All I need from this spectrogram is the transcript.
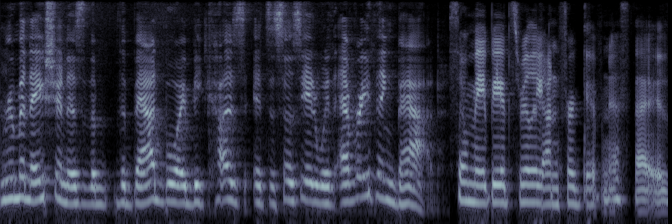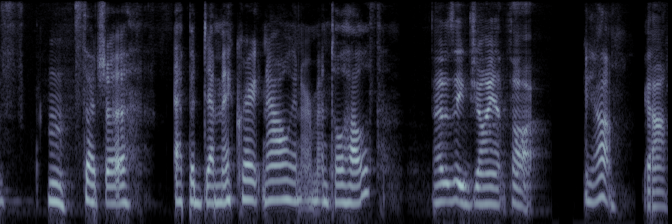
Rumination is the the bad boy because it's associated with everything bad. so maybe it's really unforgiveness that is Hmm. such a epidemic right now in our mental health That is a giant thought. Yeah. Yeah.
